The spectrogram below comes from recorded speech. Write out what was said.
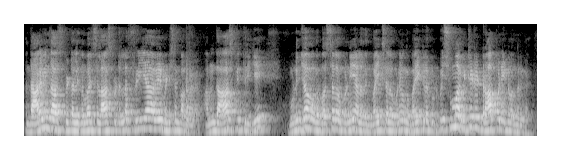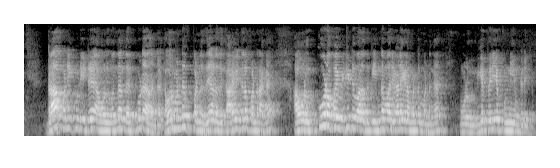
அந்த அரவிந்த் ஹாஸ்பிட்டல் இந்த மாதிரி சில ஹாஸ்பிட்டலில் ஃப்ரீயாகவே மெடிசன் பார்க்குறாங்க. அந்த ஆஸ்பத்திரிக்கு முடிஞ்சால் உங்கள் பஸ் செலவு பண்ணி அல்லது பைக் செலவு பண்ணி உங்கள் பைக்கில் கூப்பிட்டு போய் சும்மா விட்டுட்டு ட்ராப் பண்ணிட்டு வந்துடுங்க ட்ராப் பண்ணி கூட்டிகிட்டு அவங்களுக்கு வந்து அந்த கூட அந்த கவர்மெண்ட்டு பண்ணுது அல்லது அரவிந்தில் பண்ணுறாங்க அவங்களுக்கு கூட போய் விட்டுட்டு வர்றதுக்கு இந்த மாதிரி வேலைகளை மட்டும் பண்ணுங்கள் உங்களுக்கு மிகப்பெரிய புண்ணியம் கிடைக்கும்.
